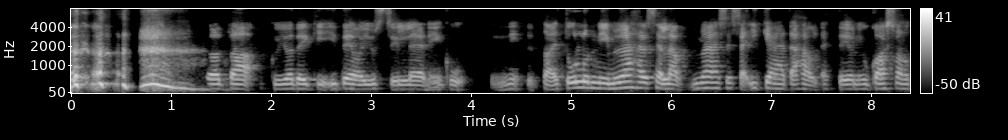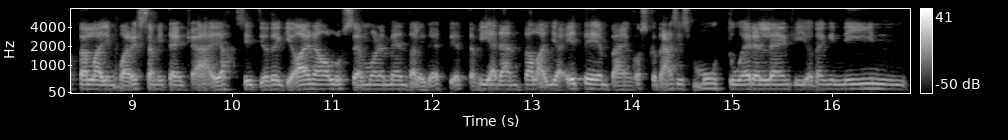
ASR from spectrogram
tota, kun jotenkin itse on just silleen niin kuin, tai tullut niin myöhäisellä, myöhäisessä ikää tähän, että ei ole niin kasvanut tämän lajin parissa mitenkään. Ja sitten jotenkin aina ollut semmoinen mentaliteetti, että viedään tätä lajia eteenpäin, koska tämä siis muuttuu edelleenkin jotenkin niin,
